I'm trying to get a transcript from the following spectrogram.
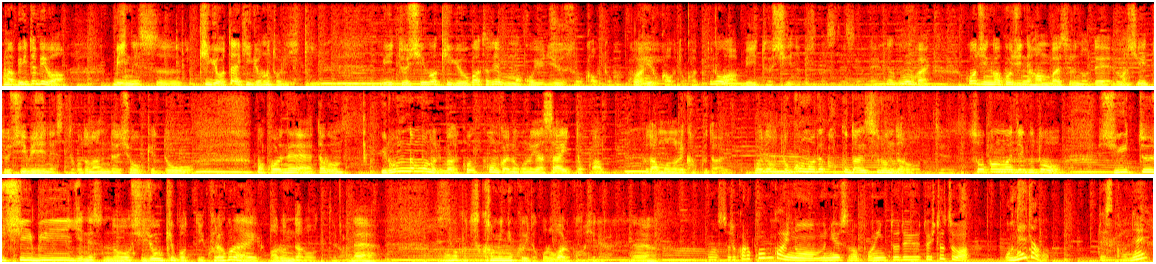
まあ、B2B はビジネス企業対企業の取引。B2C は企業が例えばまあこういうジュースを買うとかコーヒーを買うとかっていうのは B2C のビジネスですよね、で今回個人が個人に販売するので、まあ、C2C ビジネスってことなんでしょうけど、まあ、これね多分いろんなものに、まあ、こ今回のこの野菜とか果物に拡大。これでもどこまで拡大するんだろうってそう考えていくと C2C ビジネスの市場規模っていくらぐらいあるんだろうっていうのはねなんかつかみにくいところがあるかもしれないですね。まあ、それから今回のニュースのポイントでいうと一つはお値段ですかね。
